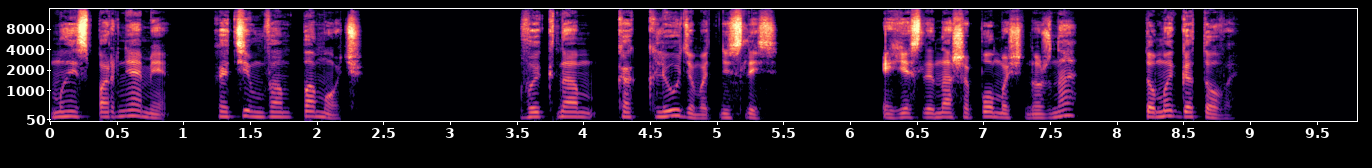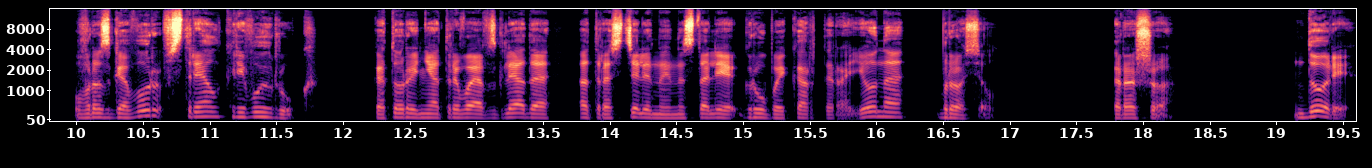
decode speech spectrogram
Мы с парнями хотим вам помочь. Вы к нам как к людям отнеслись. И если наша помощь нужна, то мы готовы». В разговор встрял Кривой Рук, который, не отрывая взгляда от расстеленной на столе грубой карты района, бросил. «Хорошо. Дори,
